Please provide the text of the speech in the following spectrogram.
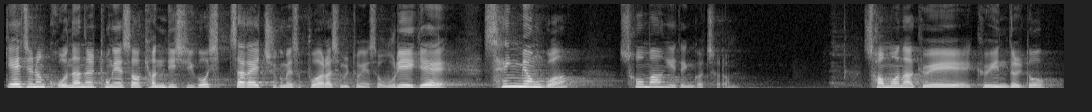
깨지는 고난을 통해서 견디시고 십자가의 죽음에서 부활하심을 통해서 우리에게 생명과 소망이 된 것처럼 서머나 교회의 교인들도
